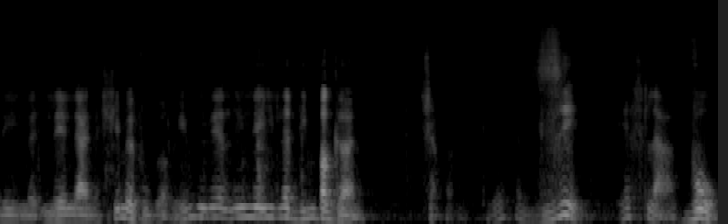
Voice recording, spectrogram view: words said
ל, ל, לאנשים מבוגרים ולילדים בגן. עכשיו, במקרה הזה, איך לעבור,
